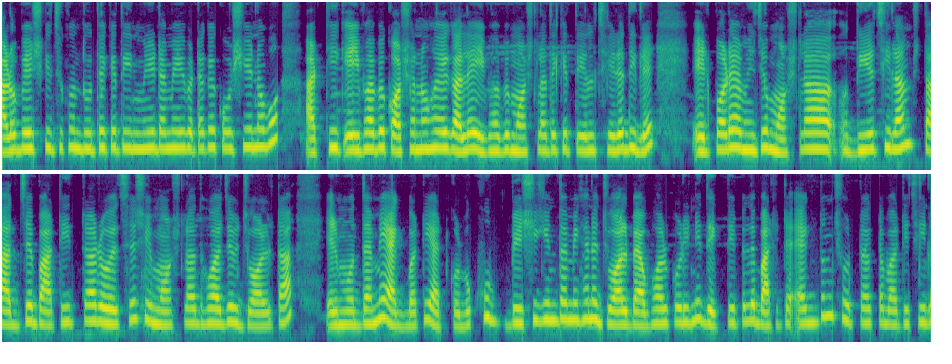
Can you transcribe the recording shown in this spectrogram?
আরও বেশ কিছুক্ষণ দু থেকে তিন মিনিট আমি এইটাকে কষিয়ে নেব। আর ঠিক এইভাবে কষানো হয়ে গেলে এইভাবে মশলা থেকে তেল ছেড়ে দিলে এরপরে আমি যে মশলা দিয়েছিলাম, তার যে বাটিটা রয়েছে, সেই মশলা ধোয়া যে জলটা, এর মধ্যে আমি এক বাটি অ্যাড করব। খুব বেশি কিন্তু আমি এখানে জল ব্যবহার করিনি। দেখতে পেলে বাটিটা একদম ছোট্ট একটা বাটি ছিল।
